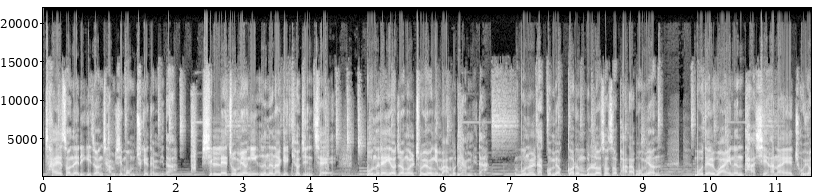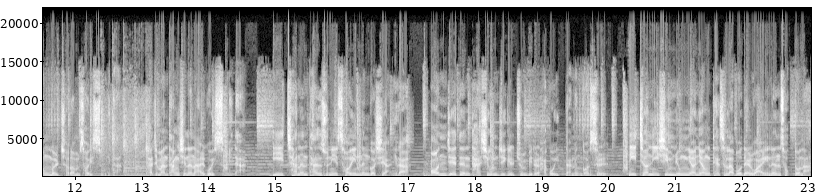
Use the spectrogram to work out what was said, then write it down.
차에서 내리기 전 잠시 멈추게 됩니다. 실내 조명이 은은하게 켜진 채 오늘의 여정을 조용히 마무리합니다. 문을 닫고 몇 걸음 물러서서 바라보면 모델 Y는 다시 하나의 조형물처럼 서 있습니다. 하지만 당신은 알고 있습니다. 이 차는 단순히 서 있는 것이 아니라 언제든 다시 움직일 준비를 하고 있다는 것을 2026년형 테슬라 모델 Y는 속도나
